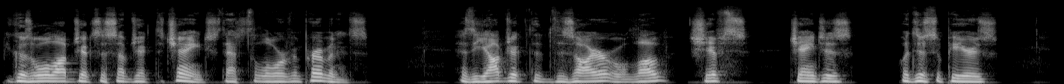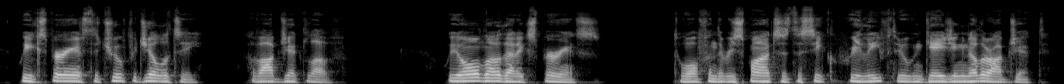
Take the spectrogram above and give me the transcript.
Because all objects are subject to change. That's the law of impermanence. As the object of desire or love shifts, changes, or disappears, we experience the true fragility of object love. We all know that experience. Too often the response is to seek relief through engaging another object.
